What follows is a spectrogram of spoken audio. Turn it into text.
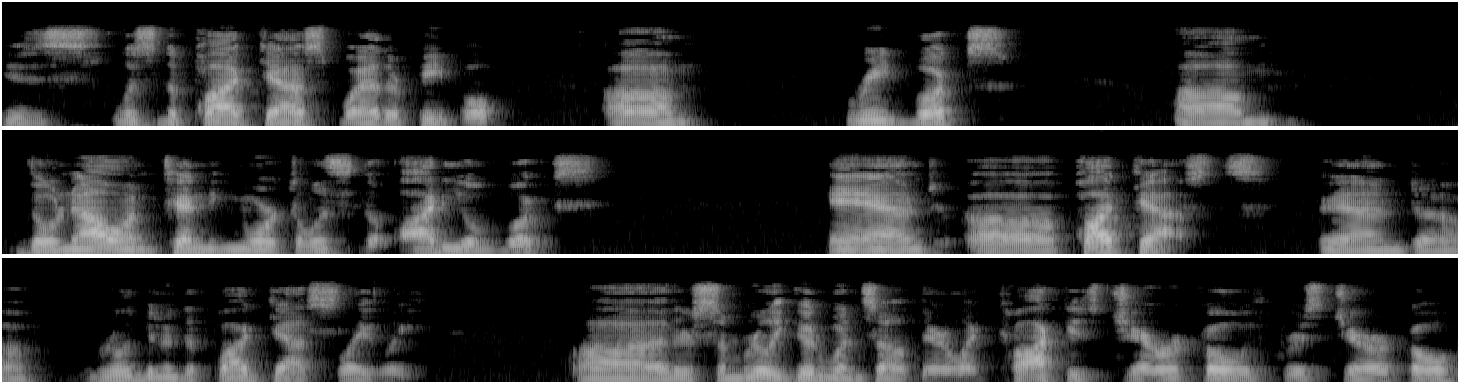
is listen to podcasts by other people, um, read books. Um, though now I'm tending more to listen to audiobooks and uh, podcasts, and uh, really been into podcasts lately. Uh, there's some really good ones out there, like Talk is Jericho with Chris Jericho,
